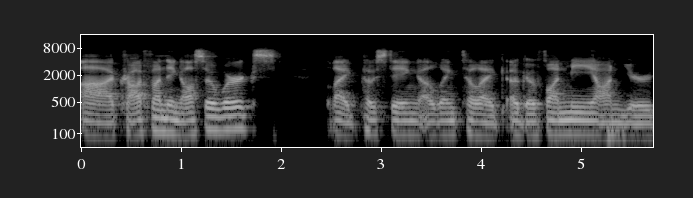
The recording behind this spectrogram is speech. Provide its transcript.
Uh, crowdfunding also works, like posting a link to like a GoFundMe on your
